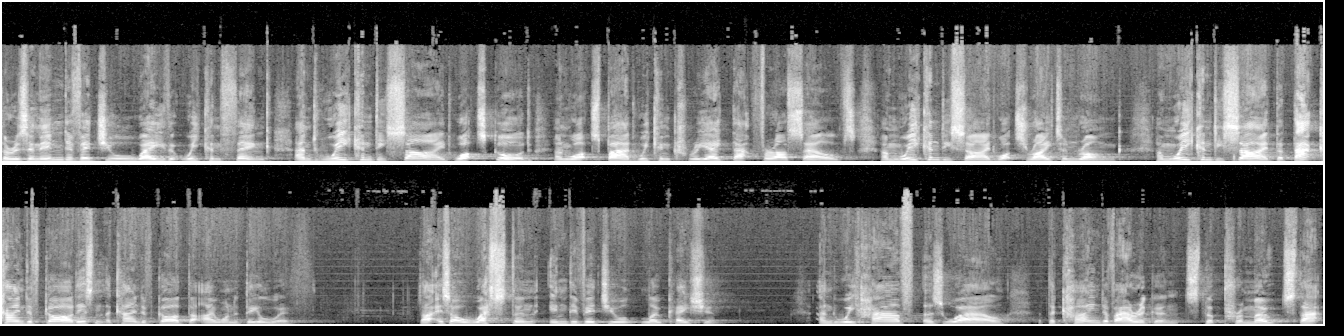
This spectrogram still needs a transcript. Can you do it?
there is an individual way that we can think and we can decide what's good and what's bad. We can create that for ourselves and we can decide what's right and wrong. And we can decide that that kind of God isn't the kind of God that I want to deal with. That is our Western individual location. And we have as well the kind of arrogance that promotes that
